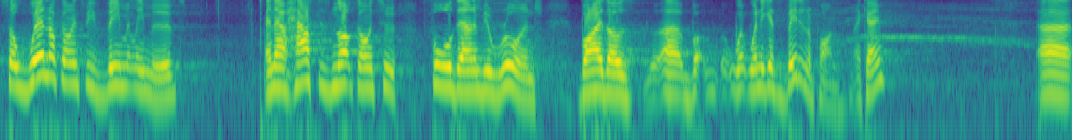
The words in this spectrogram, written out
So we're not going to be vehemently moved, and our house is not going to fall down and be ruined by those uh, when he gets beaten upon. Okay. Uh,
